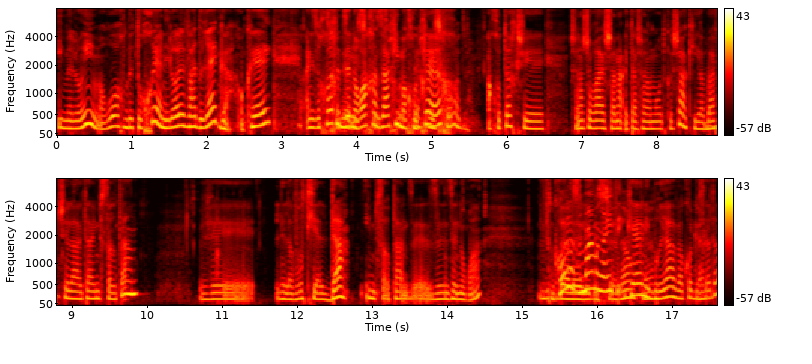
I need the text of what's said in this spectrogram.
עם אלוהים, הרוח בתוכי, אני לא לבד רגע, אוקיי? אני זוכרת את זה נורא חזק עם אחותך. אחותך, ששנה שעברה הייתה שנה מאוד קשה, כי הבת שלה הייתה עם סרטן, וללוות ילדה עם סרטן זה, זה, זה נורא. וכל הזמן בסדר, ראיתי, כן, כן. היא בריאה והכל כן. בסדר.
